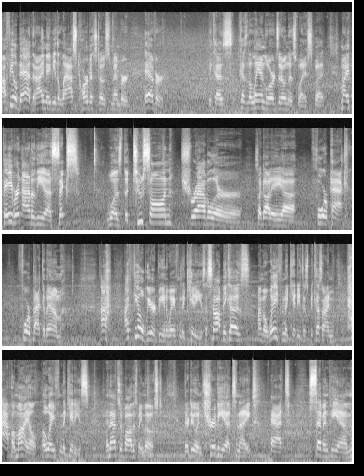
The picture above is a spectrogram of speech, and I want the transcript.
I feel bad that I may be the last Harvest Host member ever because because the landlords that own this place. But my favorite out of the uh, six was the Tucson Traveler. So I got a uh, four pack, four pack of them. Ah, I feel weird being away from the kitties. It's not because I'm away from the kitties, it's because I'm half a mile away from the kitties. And that's what bothers me most. They're doing trivia tonight at 7 p.m.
